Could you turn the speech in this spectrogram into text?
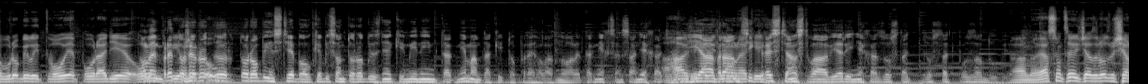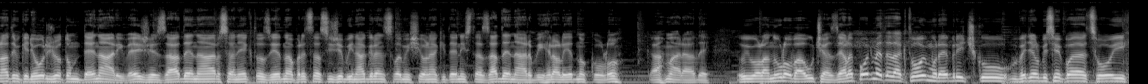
urobili tvoje poradie... No len preto, že ro- to robím s tebou. Keby som to robil s niekým niekým iným, tak nemám takýto prehľad. No ale tak nechcem sa nechať Aha, ja v rámci nejaký... kresťanstva a viery nechať zostať, zostať pozadu. Vieš. Áno, ja som celý čas rozmýšľal nad tým, keď hovoríš o tom denári, vieš, že za denár sa niekto zjedná. Predstav si, že by na Grand Slam išiel nejaký tenista za denár, vyhral jedno kolo, kamaráde. To by bola nulová účasť. Ale poďme teda k tvojmu rebríčku. Vedel by si mi povedať svojich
